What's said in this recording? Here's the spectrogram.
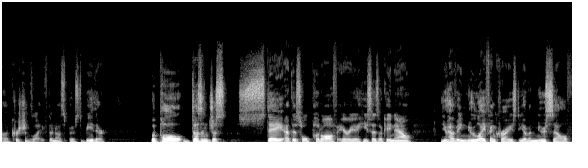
a, a, Christian's life. They're not supposed to be there. But Paul doesn't just stay at this whole put off area. He says, okay, now you have a new life in Christ, you have a new self,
